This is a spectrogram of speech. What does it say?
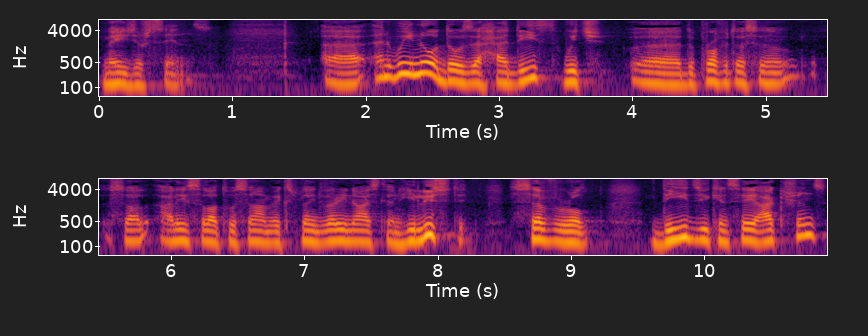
major sins. Uh, and we know those are hadith which uh, the Prophet ﷺ explained very nicely, and he listed several deeds, you can say actions,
